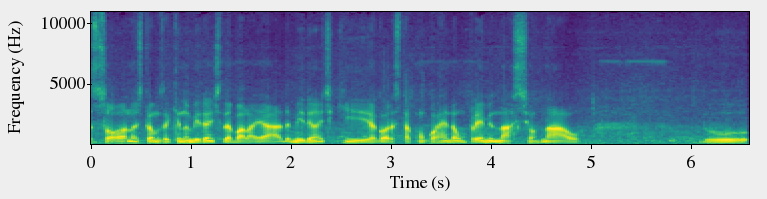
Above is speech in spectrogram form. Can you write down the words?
Olha só, nós estamos aqui no Mirante da Balaiada, Mirante que agora está concorrendo a um prêmio nacional do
